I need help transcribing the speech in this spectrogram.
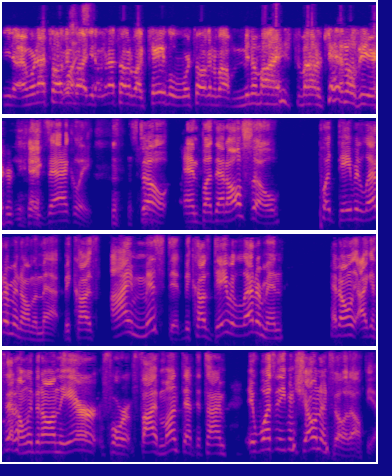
You know, and we're not talking What? about you know we're not talking about cable. We're talking about minimized amount of channels here. Exactly. So, and but that also put David Letterman on the map because I missed it because David Letterman had only, like I said, only been on the air for five months at the time. It wasn't even shown in Philadelphia.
